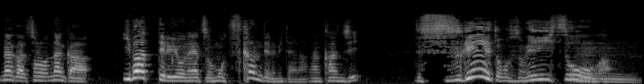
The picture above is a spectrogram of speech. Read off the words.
なんかその、なんか、威張ってるようなやつをもう掴んでるみたいな感じ。で、すげえと思って、その演出方法が。うん。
